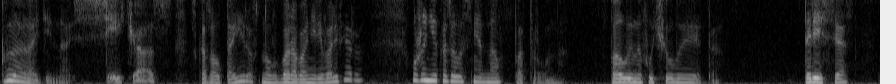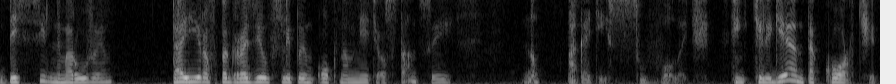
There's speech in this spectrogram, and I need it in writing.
гадина! Сейчас!» — сказал Таиров, но в барабане револьвера уже не оказалось ни одного патрона. Полынов учел и это. Тряся бессильным оружием, Таиров погрозил слепым окнам метеостанции. «Ну, погоди, сволочь! Интеллигента корчит!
